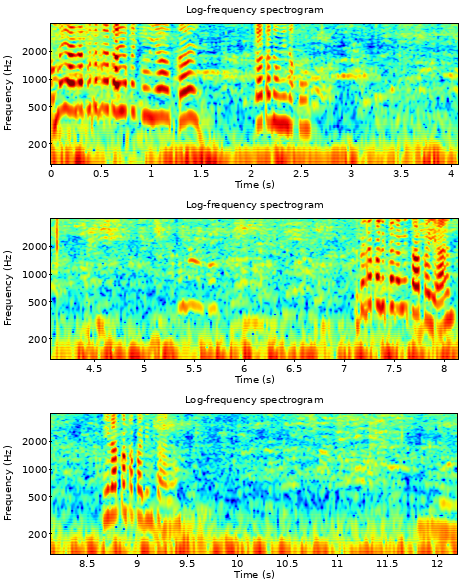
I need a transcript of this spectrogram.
mamaya na. Punta muna tayo kay Kuya. Guard. Tatanungin ako. Ba napalitan na ni Papa yan? Nirapan ka pa din sa ano? Hmm.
